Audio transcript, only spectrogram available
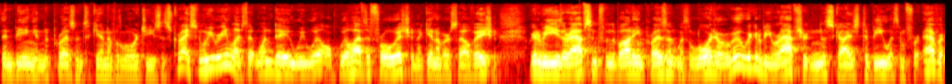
than being in the presence again of the Lord Jesus Christ. And we realize that one day we will. We'll have the fruition again of our salvation. We're going to be either absent from the body and present with the Lord, or we're going to be raptured in the skies to be with Him forever.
